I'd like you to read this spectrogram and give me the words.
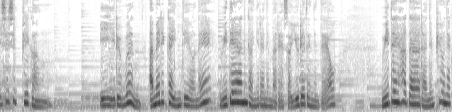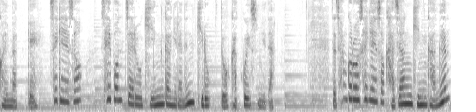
미시시피 강. 이 이름은 아메리카 인디언의 위대한 강이라는 말에서 유래됐는데요. 위대하다라는 표현에 걸맞게 세계에서 세 번째로 긴 강이라는 기록도 갖고 있습니다. 자, 참고로 세계에서 가장 긴 강은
